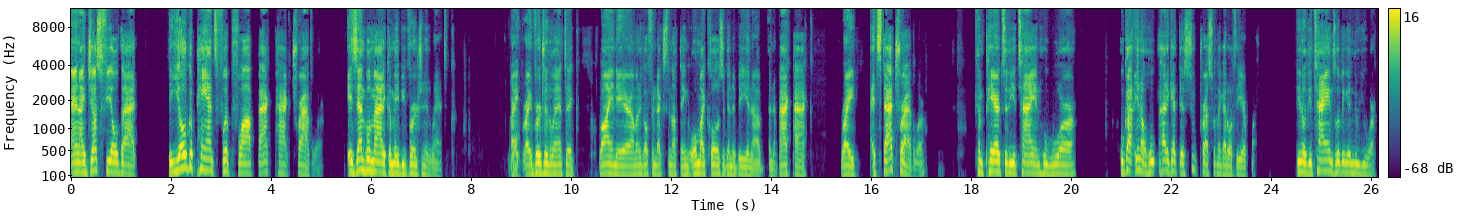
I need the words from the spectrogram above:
And I just feel that the yoga pants, flip flop, backpack traveler is emblematic of maybe Virgin Atlantic, right? Yeah. Right, Virgin Atlantic, Ryanair. I'm gonna go for next to nothing. All my clothes are gonna be in a in a backpack, right? It's that traveler compared to the Italian who wore who got, you know, who had to get their suit pressed when they got off the airplane. You know, the Italians living in New York,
